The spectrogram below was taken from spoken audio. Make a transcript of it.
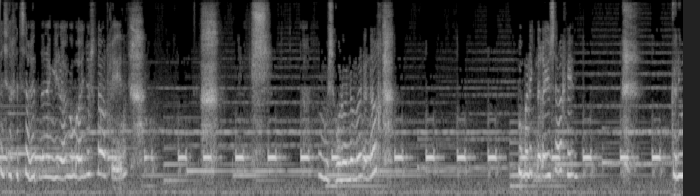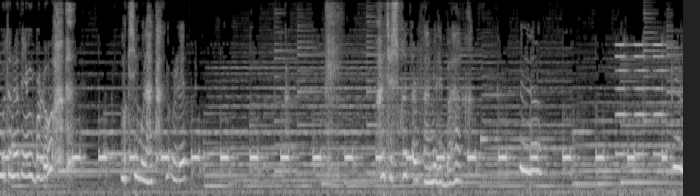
Ang sakit-sakit na nang ginagawa niyo sa akin. Lang naman, anak. Bumalik na kayo sa akin. Kalimutan natin yung gulo. Magsimula tayo ulit. I just want our family back. Yun. Pero...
